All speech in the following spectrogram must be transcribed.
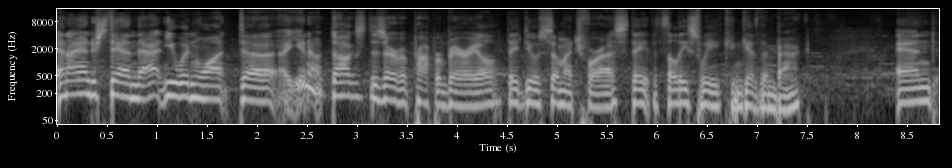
and I understand that you wouldn't want, uh, you know, dogs deserve a proper burial. They do so much for us. They, it's the least we can give them back. And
